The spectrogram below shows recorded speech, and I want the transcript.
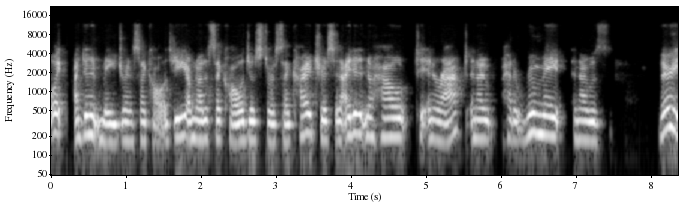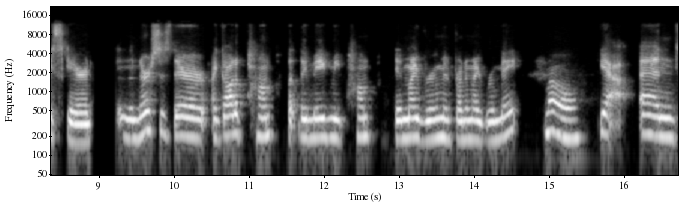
like I didn't major in psychology. I'm not a psychologist or a psychiatrist and I didn't know how to interact and I had a roommate and I was very scared. And the nurses there, I got a pump, but they made me pump in my room in front of my roommate. Whoa. Yeah. And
